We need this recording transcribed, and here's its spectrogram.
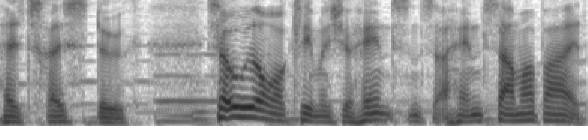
50 styk. Så udover Clemens Johansens og hans samarbejde,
